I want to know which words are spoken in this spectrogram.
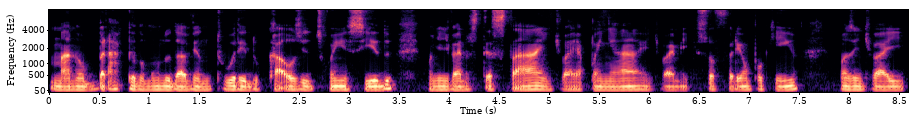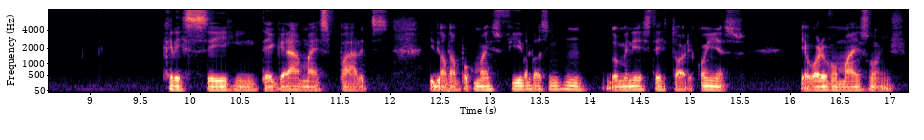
manobrar pelo mundo da aventura e do caos e do desconhecido, onde a gente vai nos testar, a gente vai apanhar, a gente vai meio que sofrer um pouquinho, mas a gente vai crescer e integrar mais partes e dar um pouco mais firme, assim, hum, dominei esse território, conheço. E agora eu vou mais longe.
